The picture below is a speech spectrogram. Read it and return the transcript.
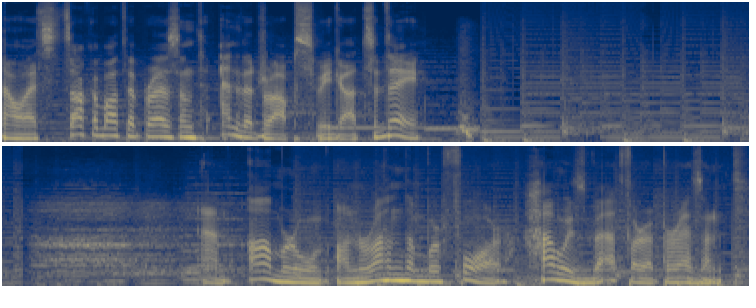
now let's talk about the present and the drops we got today. An Ohm rune on run number 4, how is that for a present?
